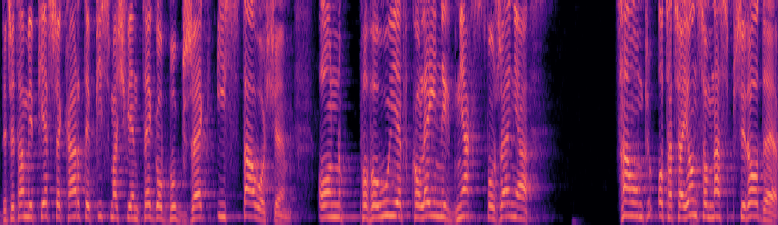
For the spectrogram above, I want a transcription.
Gdy czytamy pierwsze karty Pisma Świętego, Bóg rzekł i stało się. On powołuje w kolejnych dniach stworzenia całą otaczającą nas przyrodę,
